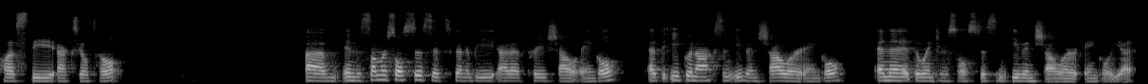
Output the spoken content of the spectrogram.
plus the axial tilt. Um, in the summer solstice, it's going to be at a pretty shallow angle. At the equinox, an even shallower angle. And then at the winter solstice, an even shallower angle yet.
